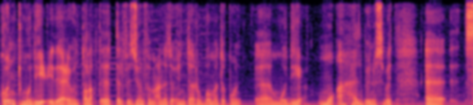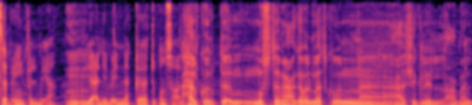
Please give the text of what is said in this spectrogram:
كنت مذيع إذاعي وانطلقت إلى التلفزيون فمعناته أنت ربما تكون آه، مذيع مؤهل بنسبة 70% يعني بأنك تكون صالح. هل كنت مستمع قبل ما تكون عاشق للعمل؟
